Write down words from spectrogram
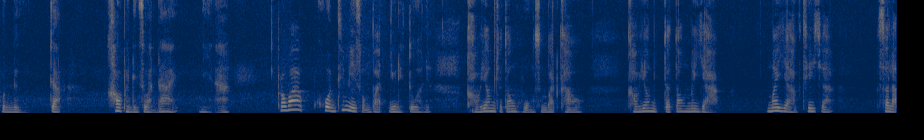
คนหนึ่งจะเข้าแผ่นดินสวรรค์ได้นี่นะ เพราะว่าคนที่มีสมบัติอยู่ในตัวเนี่ยเขาย่อมจะต้องหวงสมบัติเขา เขาย่อมจะต้องไม่อยากไม่อยากที่จะสละ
